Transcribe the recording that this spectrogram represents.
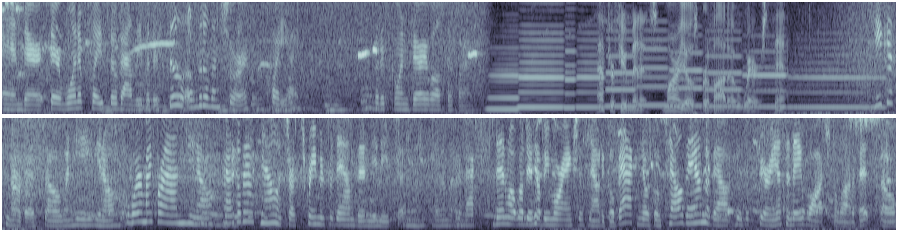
and they're they want to play so badly but they're still a little unsure quite yet but it's going very well so far After a few minutes, Mario's bravado wears thin. he gets nervous. So when he, you know, where are my friends? You know, gotta go back now and start screaming for them. Then you need to put him back. Then what we'll do, he'll be more anxious now to go back and he'll go tell them about his experience. And they watched a lot of it, so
